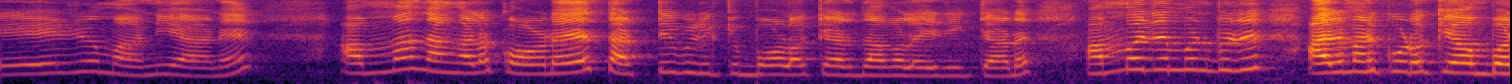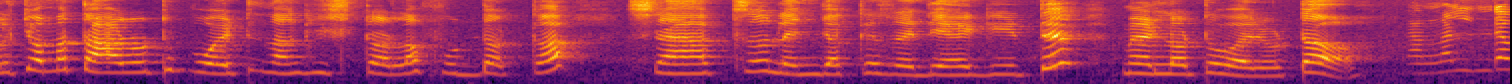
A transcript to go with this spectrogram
ഏഴ് മണിയാണ്. അമ്മ ഞങ്ങളെ കുറേ തട്ടി വിളിക്കുമ്പോഴൊക്കെയാണ് ഞങ്ങൾ ഇരിക്കാറ് അമ്മ ഒരു മുൻപ് ഒരു അരമണിക്കൂറൊക്കെ ആകുമ്പോഴേക്കും അമ്മ താഴോട്ട് പോയിട്ട് ഞങ്ങൾക്ക് ഇഷ്ടമുള്ള ഫുഡൊക്കെ സ്നാക്സും ലഞ്ചൊക്കെ റെഡിയാക്കിയിട്ട് മേളിലോട്ട് വരും കേട്ടോ ഞങ്ങളുടെ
